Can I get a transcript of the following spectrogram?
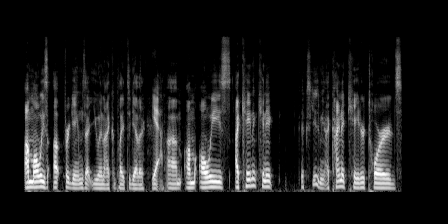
I'm always up for games that you and I could play together. Yeah. Um, I'm always I kind of kind of excuse me I kind of cater towards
